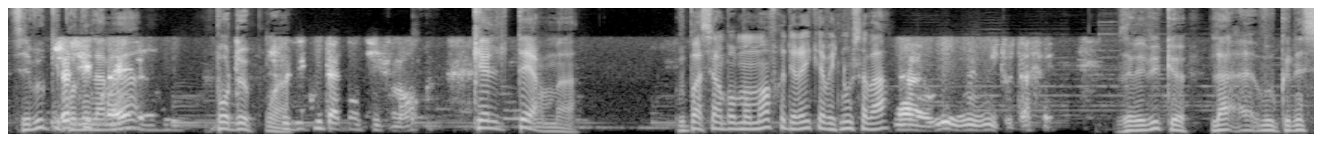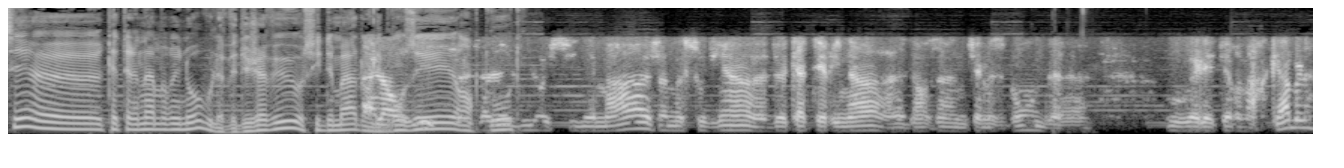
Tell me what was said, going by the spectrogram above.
C'est vous qui Je prenez la prêt, main je- pour deux je points. vous écoute attentivement. Quel terme Vous passez un bon moment, Frédéric, avec nous, ça va? Ah, oui, oui, oui, tout à fait. Vous avez vu que là, euh, vous connaissez euh, Caterina Morino Vous l'avez déjà vue au cinéma, dans Alors, Les Bronzés, oui, autres au cinéma. Je me souviens euh, de Caterina dans un James Bond euh, où elle était remarquable.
